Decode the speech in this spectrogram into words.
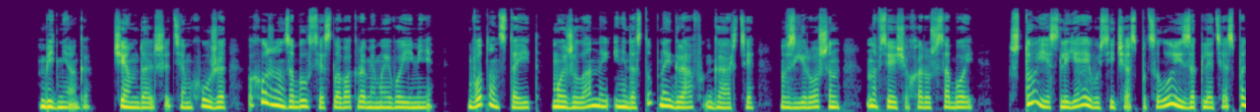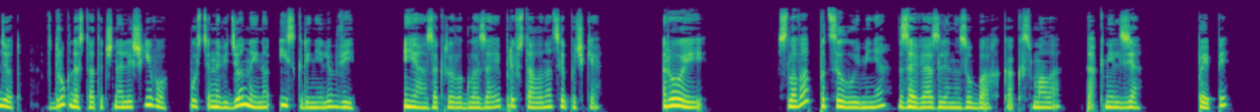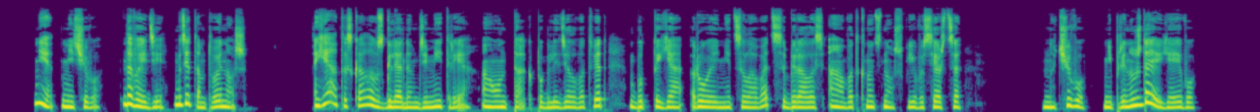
Бедняга. Чем дальше, тем хуже. Похоже, он забыл все слова, кроме моего имени. Вот он стоит, мой желанный и недоступный граф Гарти, взъерошен, но все еще хорош собой. Что, если я его сейчас поцелую и заклятие спадет? Вдруг достаточно лишь его, пусть наведенной, но искренней любви. Я закрыла глаза и привстала на цыпочки. «Рой...» Слова «поцелуй меня» завязли на зубах, как смола. Так нельзя. «Пеппи?» «Нет, ничего. Давай иди. Где там твой нож?» Я отыскала взглядом Дмитрия, а он так поглядел в ответ, будто я Роя не целовать собиралась, а воткнуть нож в его сердце. «Ну чего, не принуждаю я его».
